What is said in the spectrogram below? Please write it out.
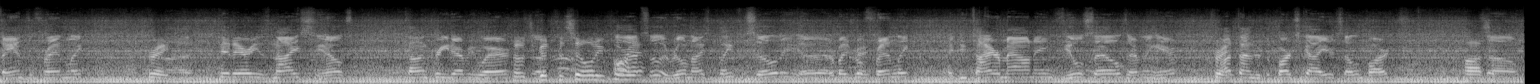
Fans are friendly. Great. Uh, pit area is nice. You know, it's concrete everywhere. So it's a good facility for oh, you? absolutely. Real nice, clean facility. Uh, everybody's real friendly. They do tire mounting, fuel cells, everything here. A lot of times there's a parts guy here selling parts. Awesome. So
